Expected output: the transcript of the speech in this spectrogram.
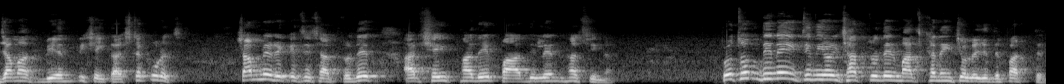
জামাত বিএনপি সেই কাজটা করেছে। সামনে রেখেছে ছাত্রদের, আর সেই ফাঁদে পা দিলেন হাসিনা। প্রথম দিনেই তিনি ওই ছাত্রদের মাঝখানেই চলে যেতে পারতেন।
